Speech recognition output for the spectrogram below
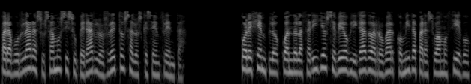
para burlar a sus amos y superar los retos a los que se enfrenta. Por ejemplo, cuando Lazarillo se ve obligado a robar comida para su amo ciego,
